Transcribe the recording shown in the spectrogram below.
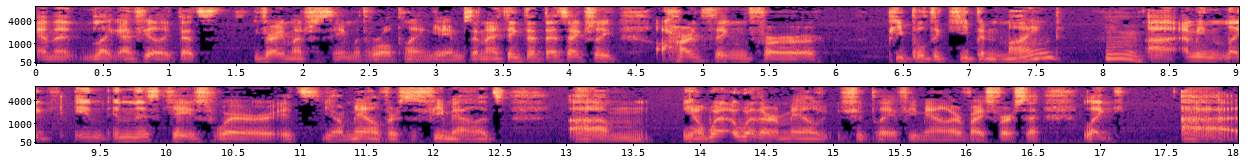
and then like I feel like that's very much the same with role playing games. And I think that that's actually a hard thing for people to keep in mind. Mm. Uh, I mean, like in in this case where it's you know male versus female, it's um, you know wh- whether a male should play a female or vice versa. Like, uh,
